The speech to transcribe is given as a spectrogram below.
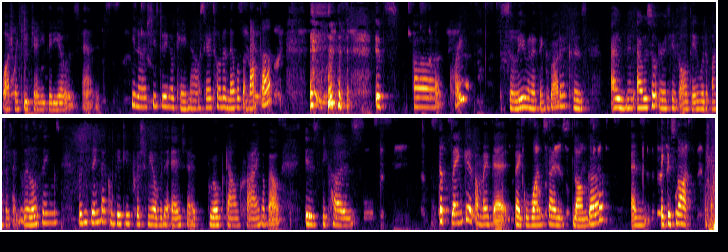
watched my cute journey videos, and you know, she's doing okay now. Serotonin levels are back up. it's uh quite silly when I think about it because I I was so irritated all day with a bunch of like little things. But the thing that completely pushed me over the edge that I broke down crying about is because the blanket on my bed, like one side is longer and like it's not okay.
